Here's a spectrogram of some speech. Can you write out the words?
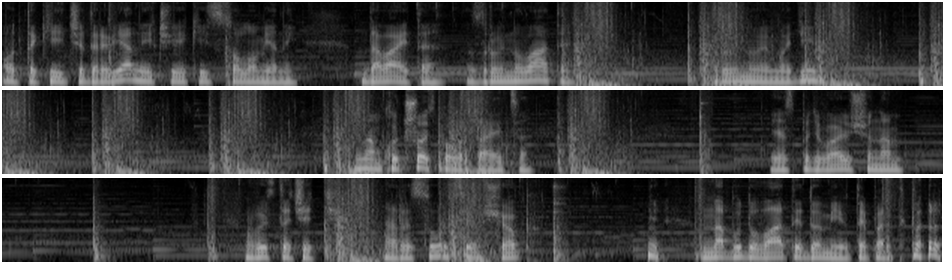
От такий чи дерев'яний, чи якийсь солом'яний. Давайте зруйнувати. Руйнуємо дім. Нам хоч щось повертається. Я сподіваюся, що нам вистачить ресурсів, щоб набудувати домів. Тепер тепер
